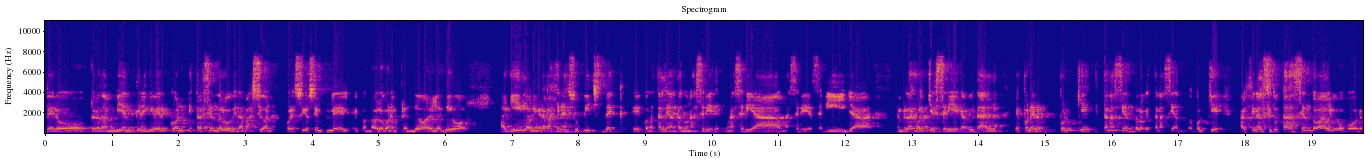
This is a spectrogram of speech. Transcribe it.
pero, pero también tiene que ver con estar haciendo algo que te apasiona. Por eso yo siempre, cuando hablo con emprendedores, les digo, aquí la primera página de su pitch deck, eh, cuando estás levantando una serie, una serie A, una serie de semilla, en verdad cualquier serie de capital, es poner por qué están haciendo lo que están haciendo. Porque al final, si tú estás haciendo algo por,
